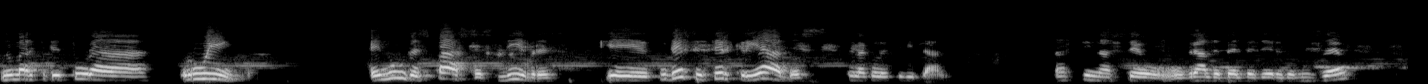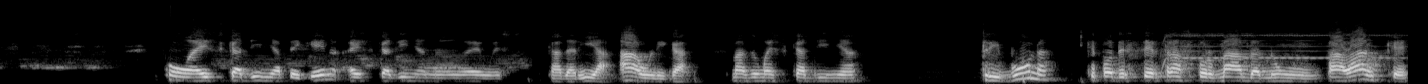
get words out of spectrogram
Numa arquitetura ruim, em uns espaços livres que pudessem ser criados pela coletividade. Assim nasceu o grande belvedere do museu, com a escadinha pequena. A escadinha não é uma escadaria áulica, mas uma escadinha tribuna que pode ser transformada num palanque.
